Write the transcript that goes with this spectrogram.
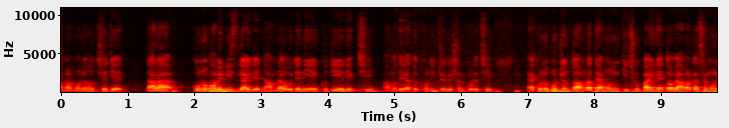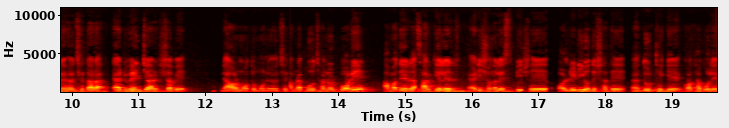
আমার মনে হচ্ছে যে তারা কোনোভাবে মিসগাইডেড আমরা ওইটা নিয়ে খুঁটিয়ে দেখছি, আমাদের এতক্ষণ ইন্টারোগেশন করেছি। এখনও পর্যন্ত আমরা তেমন কিছু পাই নাই, তবে আমার কাছে মনে হয়েছে তারা অ্যাডভেঞ্চার হিসাবে নেওয়ার মতো মনে হয়েছে। আমরা পৌঁছানোর পরে আমাদের সার্কেলের অ্যাডিশনাল এসপি সে অলরেডি ওদের সাথে দূর থেকে কথা বলে,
